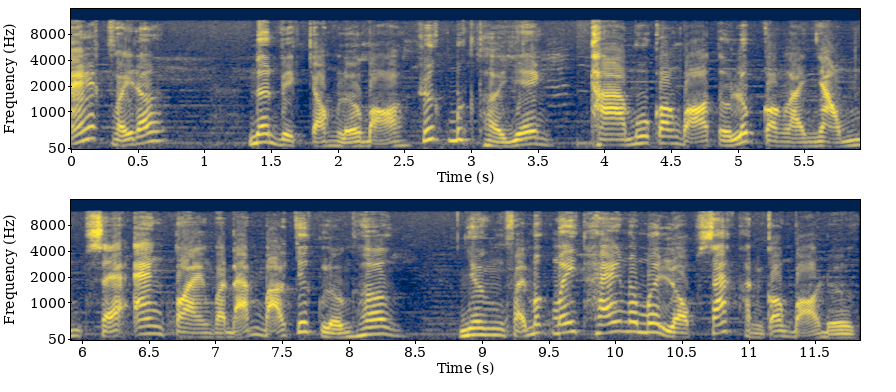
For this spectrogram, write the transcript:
Ác vậy đó. Nên việc chọn lựa bọ rất mất thời gian. Thà mua con bọ từ lúc còn là nhộng sẽ an toàn và đảm bảo chất lượng hơn. Nhưng phải mất mấy tháng nó mới lột xác thành con bọ được.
